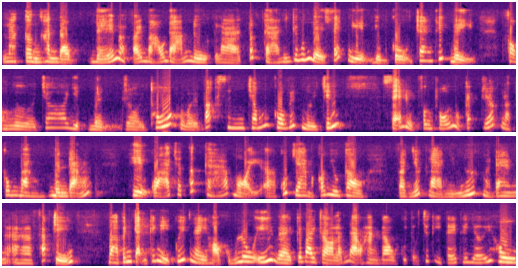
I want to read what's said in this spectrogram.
là cần hành động để mà phải bảo đảm được là tất cả những cái vấn đề xét nghiệm dụng cụ trang thiết bị phòng ngừa cho dịch bệnh rồi thuốc rồi vaccine chống Covid-19 sẽ được phân phối một cách rất là công bằng, bình đẳng, hiệu quả cho tất cả mọi uh, quốc gia mà có nhu cầu và nhất là những nước mà đang uh, phát triển. Và bên cạnh cái nghị quyết này họ cũng lưu ý về cái vai trò lãnh đạo hàng đầu của Tổ chức Y tế Thế giới WHO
